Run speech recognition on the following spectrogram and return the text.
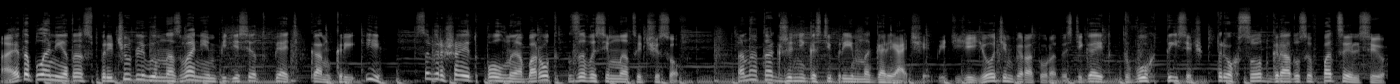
А эта планета с причудливым названием 55 Канкри-И совершает полный оборот за 18 часов. Она также негостеприимно горячая, ведь ее температура достигает 2300 градусов по Цельсию.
